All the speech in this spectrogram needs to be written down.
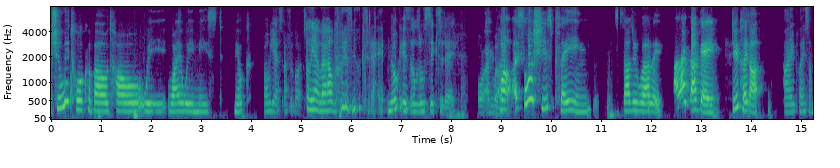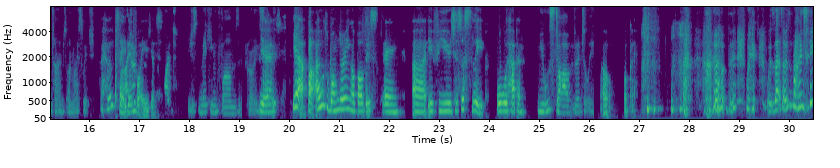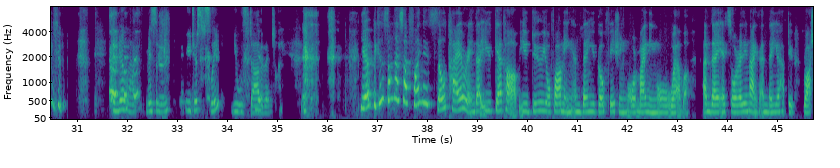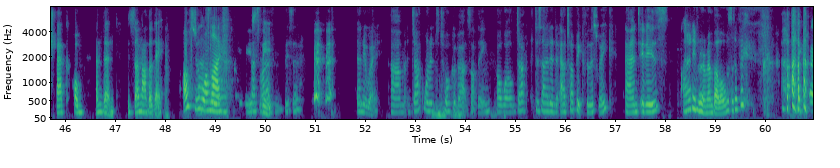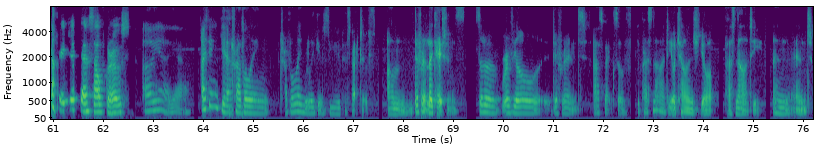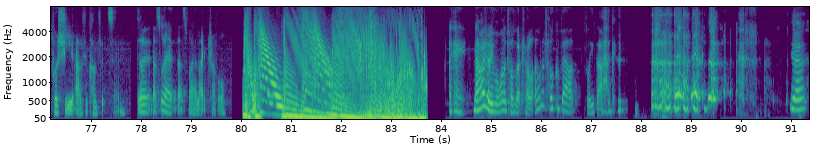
Should we talk about how we why we missed milk? Oh yes, I forgot. Oh yeah, well, who is milk today? Milk is a little sick today, or unwell. Well, I saw she's playing Stardew Valley. I like that game. Do you play that? I play sometimes on my Switch. I haven't played I it for really get the ages. You're just making farms and growing. Yeah, stuff. yeah, but I was wondering about this game. Uh, if you just sleep, what would happen? You will starve eventually. Oh, okay. Wait, was that so surprising? In real life, Mister, if you just sleep, you will starve Yeah. eventually. Yeah, because sometimes I find it so tiring that you get up, you do your farming, and then you go fishing or mining or whatever, and then it's already night, and then you have to rush back home, and then it's another day. I was just That's life. if you That's sleep. life, anyway, um, Duck wanted to talk about something. Oh well, Duck decided our topic for this week, and it is. I don't even remember what was the topic. Expectations and self growth. Oh yeah, yeah. I think Yeah. traveling traveling really gives you perspective. Um, different locations sort of reveal different aspects of your personality or challenge your personality and and push you out of your comfort zone. So that's what I that's why I like travel. Okay, now I don't even want to talk about travel. I want to talk about Fleabag. Yeah.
